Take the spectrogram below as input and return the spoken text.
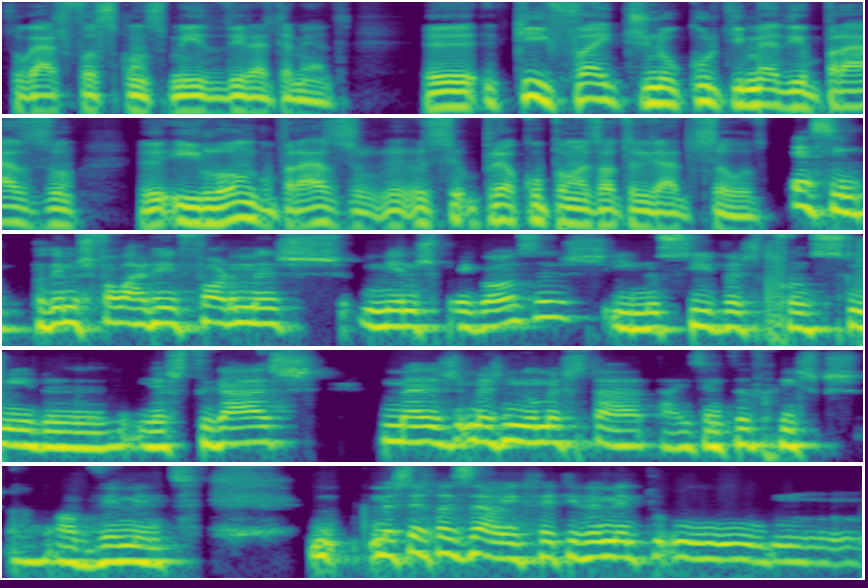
se o gás fosse consumido diretamente. Que efeitos no curto e médio prazo e longo prazo preocupam as autoridades de saúde? É assim, podemos falar em formas menos perigosas e nocivas de consumir eh, este gás, mas, mas nenhuma está, está isenta de riscos, obviamente. Mas tens razão, efetivamente, o,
